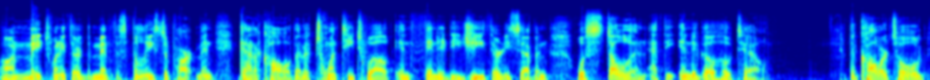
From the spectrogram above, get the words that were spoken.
On May 23rd, the Memphis Police Department got a call that a 2012 Infiniti G37 was stolen at the Indigo Hotel. The caller told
